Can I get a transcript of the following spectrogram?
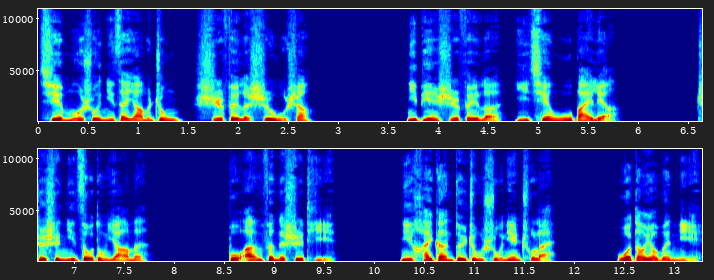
且莫说你在衙门中使费了十五商，你便使费了一千五百两，这是你走动衙门不安分的事体，你还敢对众数念出来？我倒要问你，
